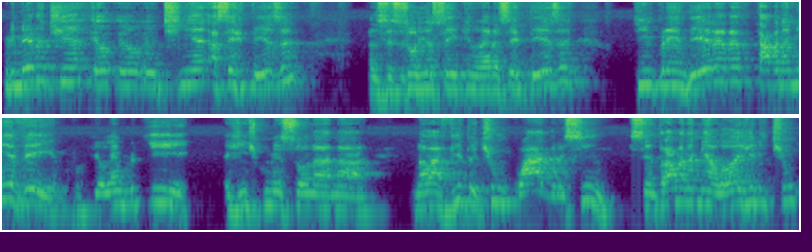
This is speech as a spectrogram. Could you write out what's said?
Primeiro eu tinha, eu, eu, eu tinha a certeza, às vezes hoje eu sei que não era certeza, que empreender estava na minha veia, porque eu lembro que a gente começou na, na na Lavida tinha um quadro assim, você entrava na minha loja, ele tinha um,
